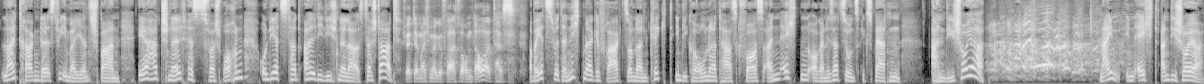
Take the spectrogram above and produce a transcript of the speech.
Leidtragender ist wie immer Jens Spahn. Er hat Schnelltests versprochen und jetzt hat Aldi die schneller als der Staat. Ich werde ja manchmal gefragt, warum dauert das? Aber jetzt wird er nicht mehr gefragt, sondern kriegt in die Corona-Taskforce einen echten Organisationsexperten. Andi Scheuer. Nein, in echt Andi Scheuer.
